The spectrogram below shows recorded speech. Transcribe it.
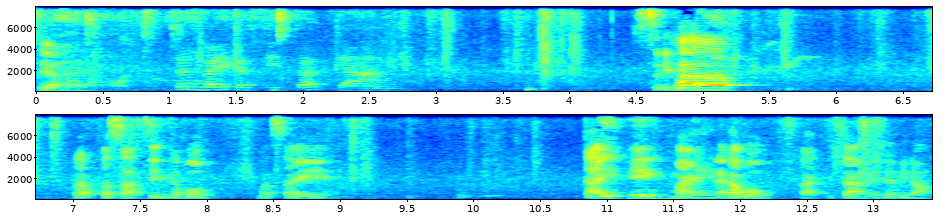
เสียงให้จังไรกับสิจัดการสวัสดีครับ รับประสาทศิลป์ครับผม มาใส่ไกด์เพลงใหม่นะครับผม ฝากติดตามในเด้อพี่น้อง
